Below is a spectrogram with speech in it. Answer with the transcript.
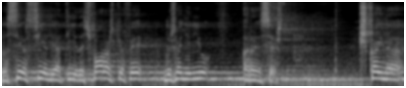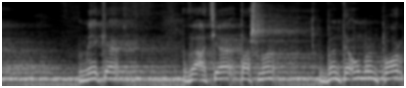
dhe si është sjellja e tij, dhe çfarë është kjo fe, ndryshoi njeriu, rrënjësisht. Shkoi në Meke dhe atje tashmë bënte umrën, por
